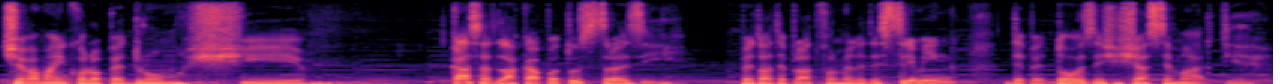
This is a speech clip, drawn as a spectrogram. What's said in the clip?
ceva mai încolo pe drum și Casa de la capătul străzii pe toate platformele de streaming de pe 26 martie.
